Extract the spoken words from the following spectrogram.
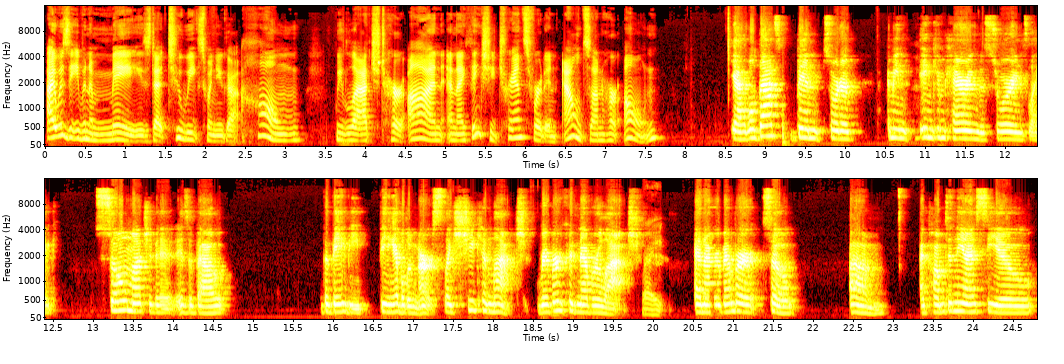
I was even amazed at two weeks when you got home, we latched her on and I think she transferred an ounce on her own. Yeah, well that's been sort of I mean, in comparing the stories, like so much of it is about the baby being able to nurse. Like she can latch. River could never latch. Right. And I remember, so um, I pumped in the ICU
